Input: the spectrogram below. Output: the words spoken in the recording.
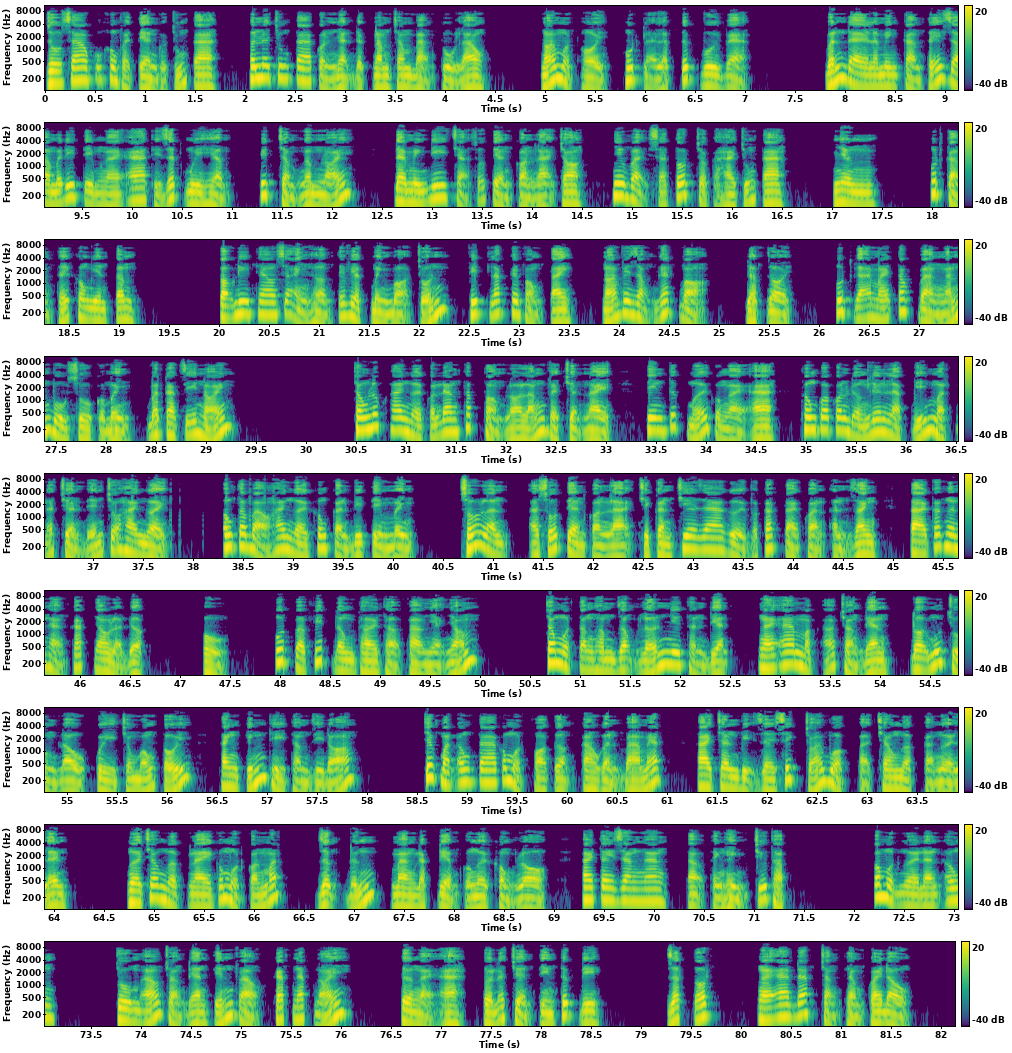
Dù sao cũng không phải tiền của chúng ta, hơn nữa chúng ta còn nhận được 500 bảng tù lao. Nói một hồi, hút lại lập tức vui vẻ. Vấn đề là mình cảm thấy giờ mới đi tìm ngài A thì rất nguy hiểm. Phít trầm ngâm nói, để mình đi trả số tiền còn lại cho, như vậy sẽ tốt cho cả hai chúng ta. Nhưng hút cảm thấy không yên tâm. Cậu đi theo sẽ ảnh hưởng tới việc mình bỏ trốn. Phít lắc cái vòng tay, nói với giọng ghét bỏ. Được rồi, hút gãi mái tóc vàng ngắn bù xù của mình, bất đắc dĩ nói. Trong lúc hai người còn đang thấp thỏm lo lắng về chuyện này, tin tức mới của ngài A thông qua con đường liên lạc bí mật đã chuyển đến chỗ hai người. Ông ta bảo hai người không cần đi tìm mình. Số lần, à, số tiền còn lại chỉ cần chia ra gửi vào các tài khoản ẩn danh tại các ngân hàng khác nhau là được. Ồ, Hút và Phít đồng thời thở phào nhẹ nhõm. Trong một tầng hầm rộng lớn như thần điện, ngài A mặc áo choàng đen, đội mũ trùm đầu quỳ trong bóng tối, thanh kính thì thầm gì đó. Trước mặt ông ta có một pho tượng cao gần 3 mét, hai chân bị dây xích trói buộc và treo ngược cả người lên. Người treo ngược này có một con mắt dựng đứng mang đặc điểm của người khổng lồ, hai tay giang ngang tạo thành hình chữ thập. Có một người đàn ông chùm áo choàng đen tiến vào, khép nép nói, Thưa ngài A, tôi đã chuyển tin tức đi. Rất tốt. Ngài A đáp chẳng thèm quay đầu.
